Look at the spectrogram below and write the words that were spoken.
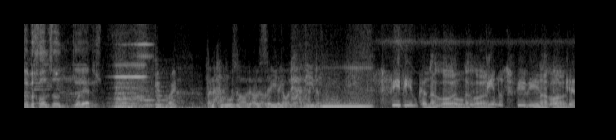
ובכל זאת... Uh, فنحن نصارع الزيت والحديد פילים כתוב נכון, פה, נכון. ופינוס פילים, נכון. כן.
